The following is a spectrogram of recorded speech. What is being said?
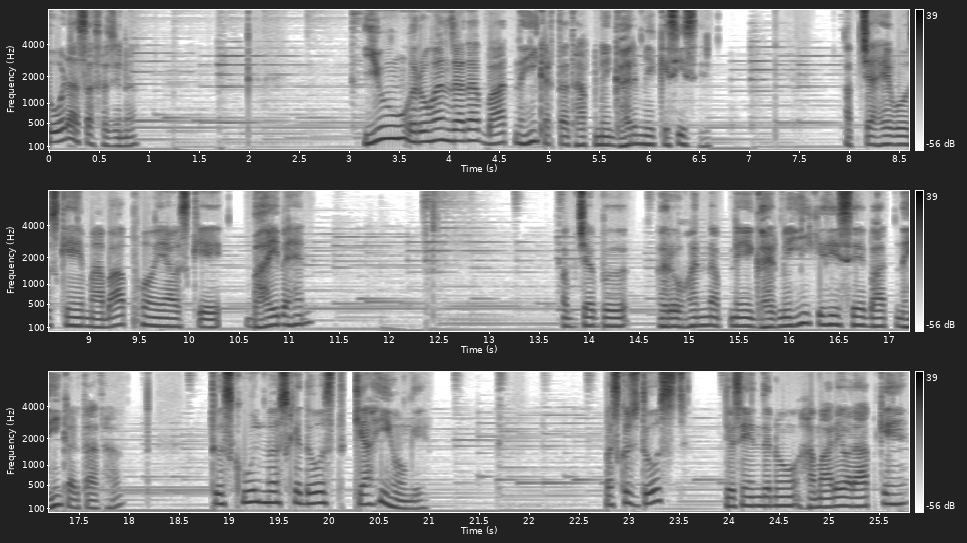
थोड़ा सा सजना। यूँ रोहन ज़्यादा बात नहीं करता था अपने घर में किसी से। अब चाहे वो उसके माँ बाप हो या उसके भाई बहन अब जब रोहन अपने घर में ही किसी से बात नहीं करता था तो स्कूल में उसके दोस्त क्या ही होंगे? बस कुछ दोस्त, जैसे इन दिनों हमारे और आपके हैं,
